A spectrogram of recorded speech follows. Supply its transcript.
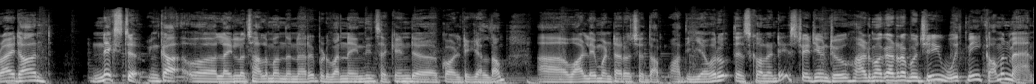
right on next ఇంకా లైన్లో చాలా మంది ఉన్నారు. ఇప్పుడు వన్ అయింది. సెకండ్ క్వాలిటీకి వెళ్దాం. ఆ, వాళ్ళు ఏమంటారో చూద్దాం. అది ఎవరు తెలుసుకోవాలంటే స్టేట్యూన్ టు ఆడమగడ్ర బుజ్జి విత్ మీ కామన్ మ్యాన్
